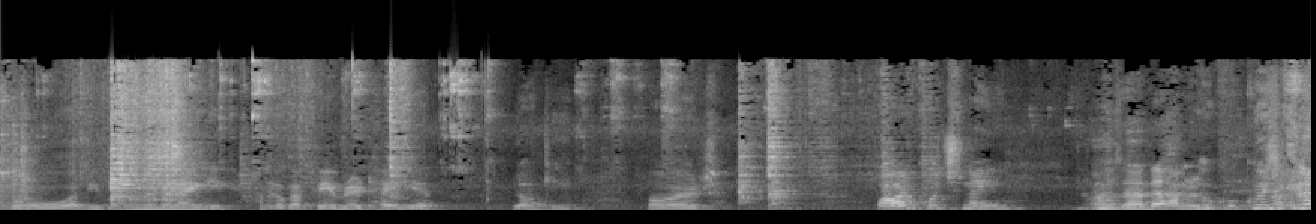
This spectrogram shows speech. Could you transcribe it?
तो अभी मम्मी बनाएगी। हम लोग का फेवरेट है ये लौकी और और कुछ नहीं। और ज़्यादा हम लोग को कुछ खा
